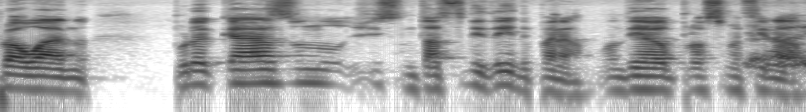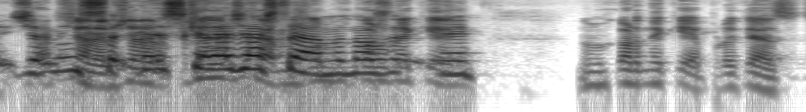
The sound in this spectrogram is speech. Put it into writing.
para o ano. Por acaso, isso não está definido ainda, para não. Onde é a próxima final? Já nem já, sei, já, se calhar já, já está, mas, nós. É, é. Não me recordo onde é que é, por acaso.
